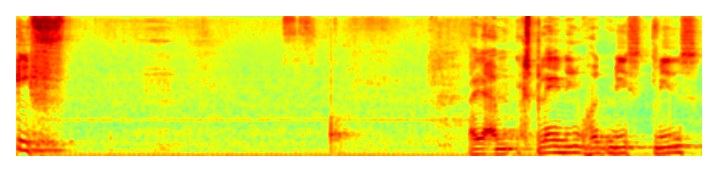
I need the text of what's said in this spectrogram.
if I am explaining what means, means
